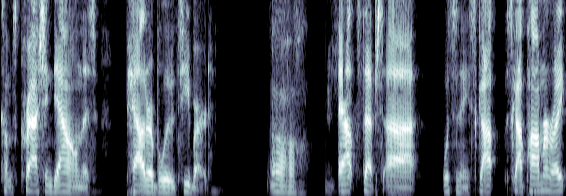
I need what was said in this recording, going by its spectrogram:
Comes crashing down on this powder blue T-bird. Oh, Out steps uh what's his name? Scott Scott Palmer, right?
